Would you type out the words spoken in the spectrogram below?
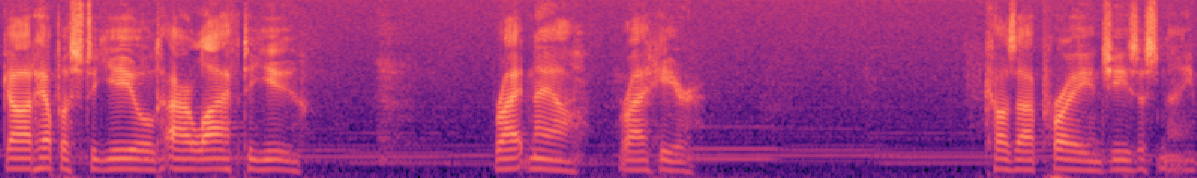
God, help us to yield our life to you right now, right here. Because I pray in Jesus' name.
